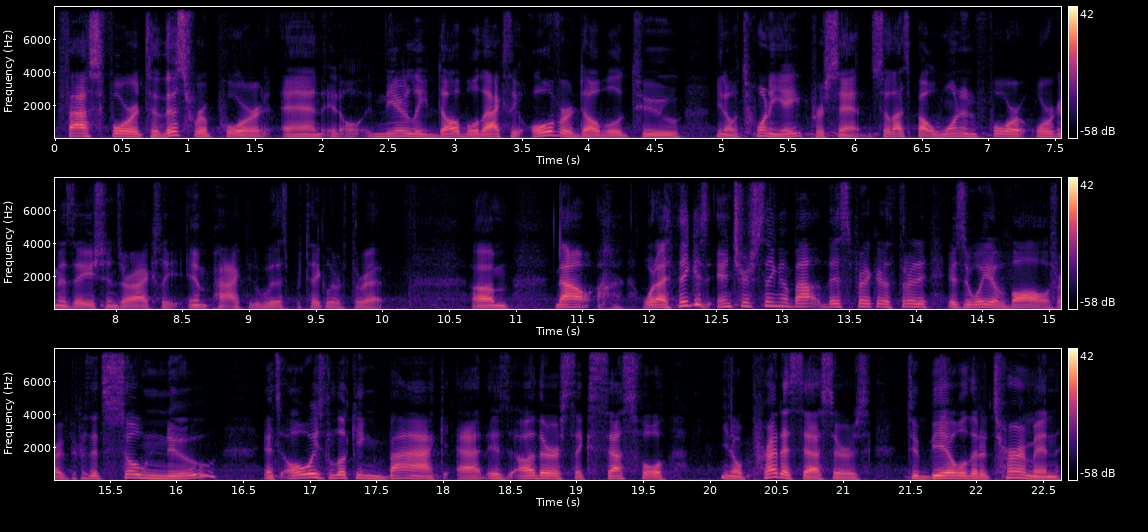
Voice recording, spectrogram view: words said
fast forward to this report and it nearly doubled, actually over doubled to you know, 28%. So that's about one in four organizations are actually impacted with this particular threat. Um, now, what I think is interesting about this particular thread is the way it evolves, right? Because it's so new, it's always looking back at its other successful you know, predecessors to be able to determine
